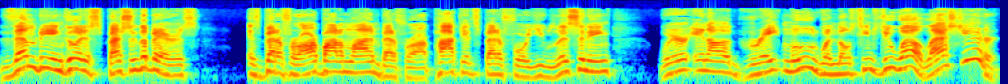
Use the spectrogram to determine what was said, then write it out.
Them being good, especially the Bears, is better for our bottom line, better for our pockets, better for you listening. We're in a great mood when those teams do well. Last year,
